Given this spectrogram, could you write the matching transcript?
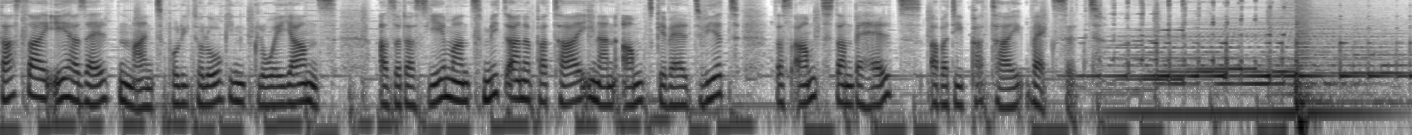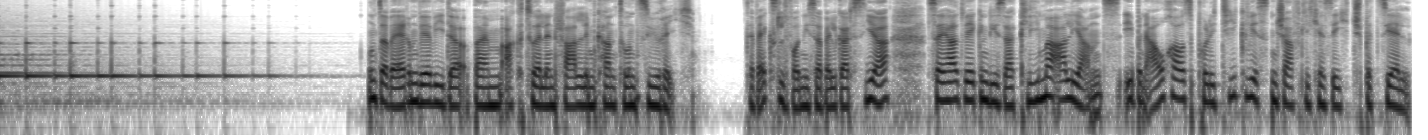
das sei eher selten, meint Politologin Chloe Jans. Also, dass jemand mit einer Partei in ein Amt gewählt wird, das Amt dann behält, aber die Partei wechselt. Und da wären wir wieder beim aktuellen Fall im Kanton Zürich. Der Wechsel von Isabel Garcia sei halt wegen dieser Klimaallianz eben auch aus politikwissenschaftlicher Sicht speziell,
